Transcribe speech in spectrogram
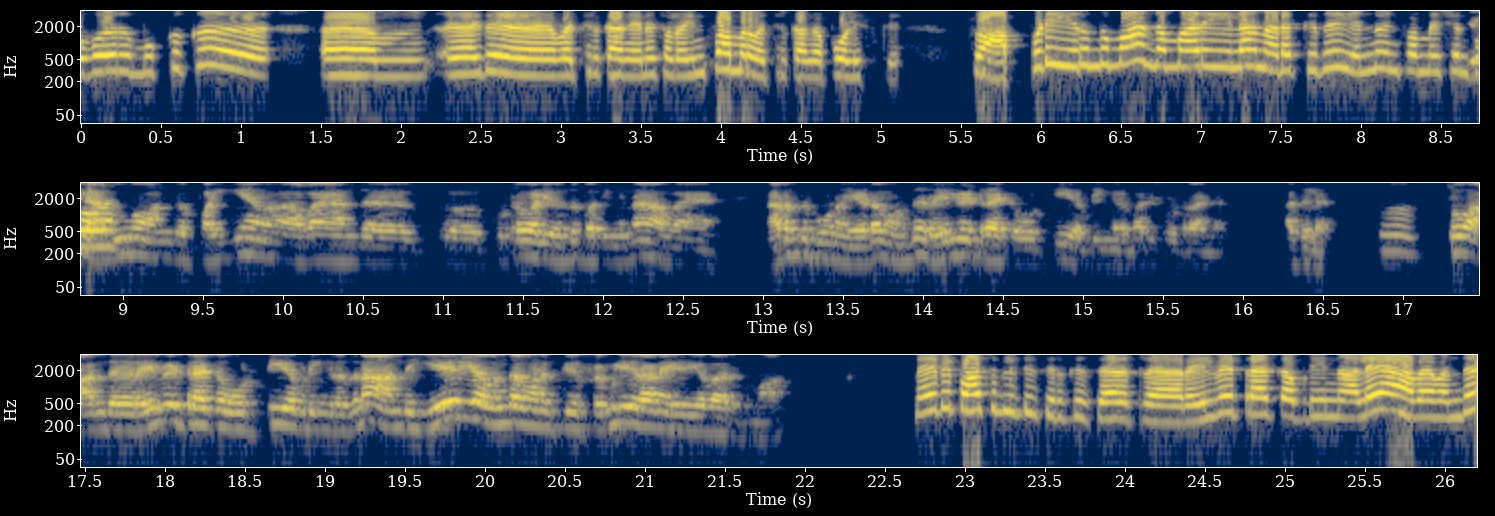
ஒவ்வொரு முக்குக்கு இது வச்சிருக்காங்க. என்ன சொல்ற இன்ஃபார்மர் வச்சிருக்காங்க போலீஸ்க்கு. சோ அப்படி இருந்துமா இந்த மாதிரி எல்லாம் நடக்குது? என்ன இன்ஃபர்மேஷன் அதுவும் அந்த பையன் அவன் அந்த குற்றவாளி வந்து பாத்தீங்கன்னா அவன் நடந்து போன இடம் வந்து ரயில்வே ட்ராக்கை ஒட்டி அப்படிங்கிற மாதிரி சொல்றாங்க அதுல. சோ அந்த ரயில்வே ட்ராக்கை ஒட்டி அப்படிங்கிறதுனா அந்த ஏரியா வந்து அவனுக்கு ஃபெமிலியரான ஏரியாவா இருக்குமா? மேபி பாசிபிலிட்டிஸ் இருக்கு சார் ரயில்வே ட்ராக் அப்படின்னாலே அவன் வந்து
